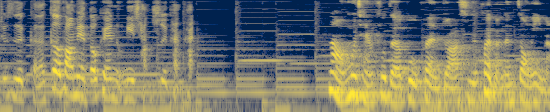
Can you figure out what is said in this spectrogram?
就是可能各方面都可以努力尝试看看。那我目前负责的部分主要是绘本跟综艺嘛。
